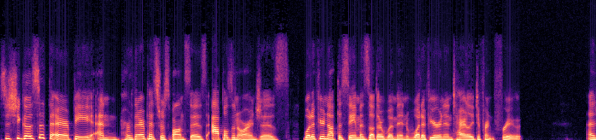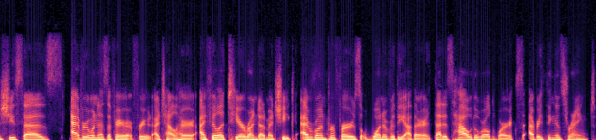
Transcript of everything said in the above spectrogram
So she goes to therapy and her therapist's response is apples and oranges. What if you're not the same as other women? What if you're an entirely different fruit? And she says, Everyone has a favorite fruit. I tell her, I feel a tear run down my cheek. Everyone prefers one over the other. That is how the world works. Everything is ranked.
